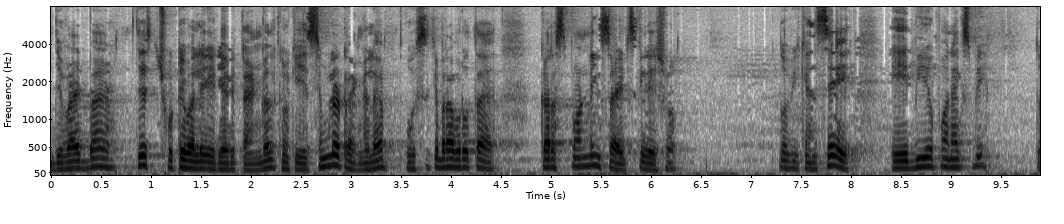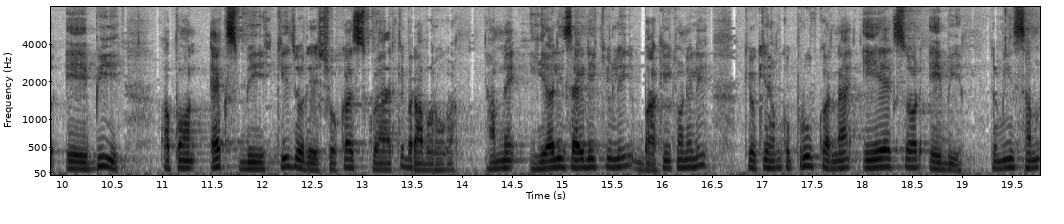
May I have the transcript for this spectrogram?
डिवाइड बाय दिस छोटे वाले एरिया का ट्राइंगल क्योंकि ये सिमिलर ट्राइंगल है, वो इसके बराबर होता है? करस्पॉन्डिंग साइड्स की रेशो तो we can say A B upon X B तो A B upon X B की जो रेशो का स्क्वायर के बराबर होगा. हमने ये वाली साइड ही क्यों ली, बाकी क्यों नहीं ली? क्योंकि हमको प्रूव करना है ए एक्स और ए बी तो मीन्स हम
